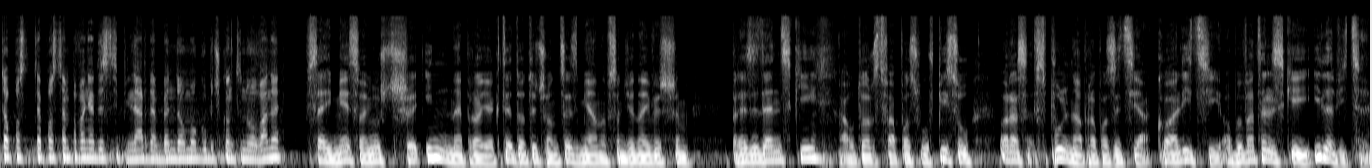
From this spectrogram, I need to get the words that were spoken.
to te postępowania dyscyplinarne będą mogły być kontynuowane. W Sejmie są już trzy inne projekty dotyczące zmian w Sądzie Najwyższym prezydencki autorstwa posłów PiSu oraz wspólna propozycja Koalicji Obywatelskiej i Lewicy.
